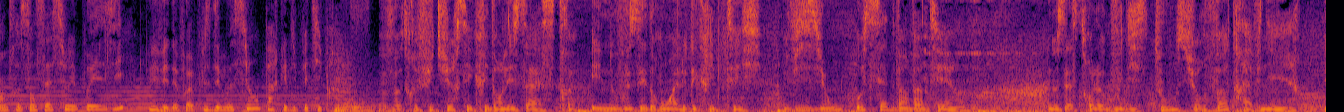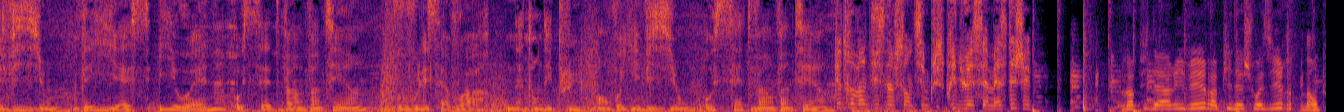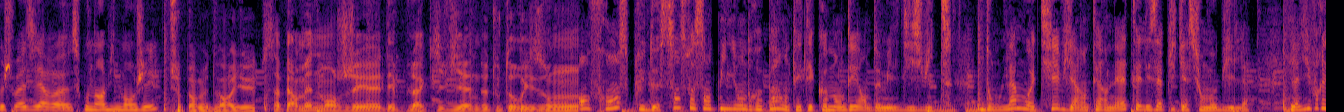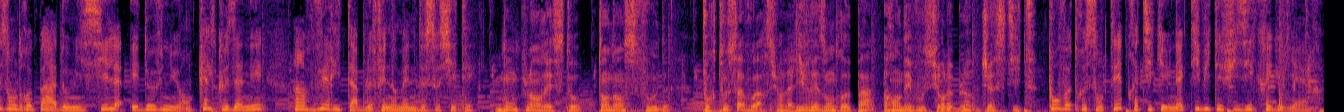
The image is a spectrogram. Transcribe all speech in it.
Entre sensations et poésie, vivez deux fois plus d'émotions au Parc du Petit Prince. Votre futur s'écrit dans les astres et nous vous aiderons à le décrypter. Vision au 7 20 21. Nos astrologues vous disent tout sur votre avenir. Vision, V-I-S-I-O-N au 7 20 21. Vous voulez savoir? N'attendez plus. Envoyez Vision au 7 20 21. 99 centimes plus prix du SMS DGP. Rapide à arriver, rapide à choisir. Bah, on peut choisir euh, ce qu'on a envie de manger. Ça permet de varier. Ça permet de manger des plats qui viennent de tout horizon. En France, plus de 160 millions de repas ont été commandés en 2018, dont la moitié via Internet et les applications mobiles. La livraison de repas à domicile est devenue en quelques années un véritable phénomène de société. Bon plan resto, tendance food. Pour tout savoir sur la livraison de repas, rendez-vous sur le blog Just Eat. Pour votre santé, pratiquez une activité physique régulière.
